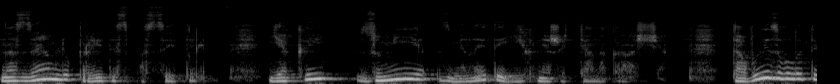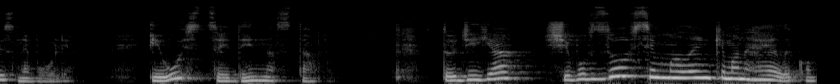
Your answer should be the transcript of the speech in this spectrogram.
на землю прийде Спаситель, який зуміє змінити їхнє життя на краще та визволити з неволі. І ось цей день настав. Тоді я ще був зовсім маленьким ангеликом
